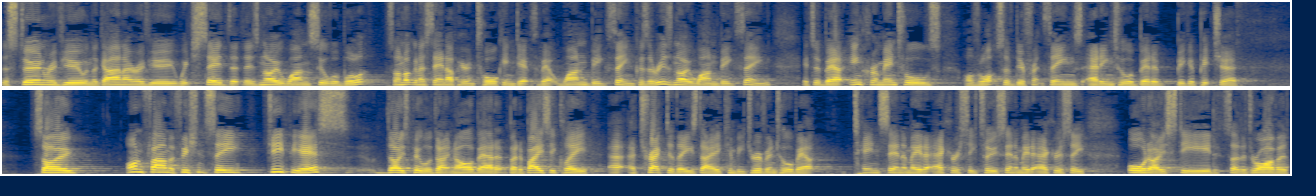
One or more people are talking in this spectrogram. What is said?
the Stern Review and the Garnaut Review, which said that there's no one silver bullet. So I'm not going to stand up here and talk in depth about one big thing, because there is no one big thing. It's about incrementals of lots of different things adding to a better, bigger picture. So on farm efficiency, GPS, those people don't know about it, but basically a, a tractor these days can be driven to about 10 centimetre accuracy, 2 centimetre accuracy auto steered, so the driver,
